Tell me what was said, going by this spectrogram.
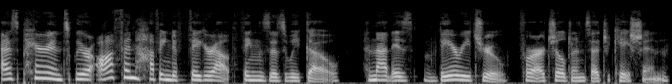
As parents, we are often having to figure out things as we go. And that is very true for our children's education.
